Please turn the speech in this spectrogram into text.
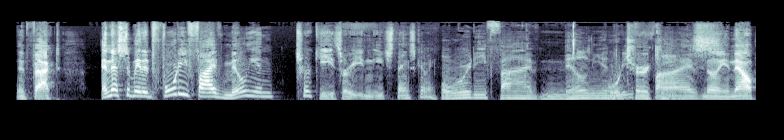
In fact, an estimated 45 million turkeys are eaten each Thanksgiving. 45 million 45 turkeys. million. Now,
